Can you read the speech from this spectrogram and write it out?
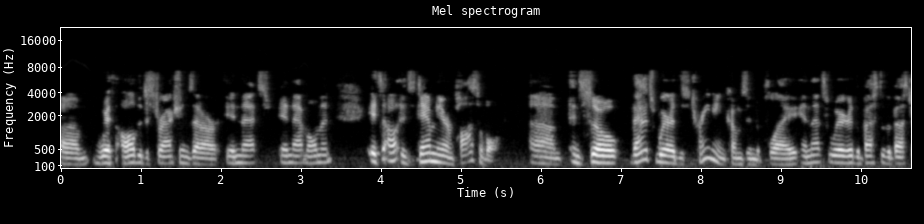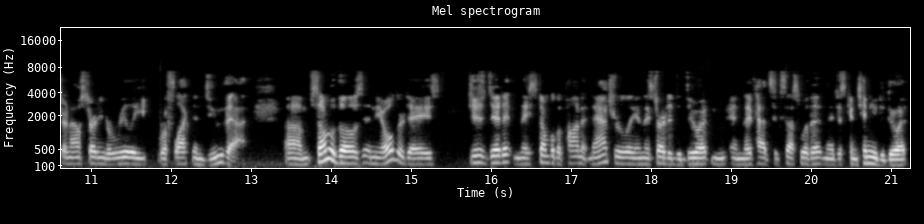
um, with all the distractions that are in that, in that moment, it's, it's damn near impossible. Um, and so that's where this training comes into play, and that's where the best of the best are now starting to really reflect and do that. Um, some of those in the older days just did it and they stumbled upon it naturally and they started to do it and, and they've had success with it and they just continue to do it.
